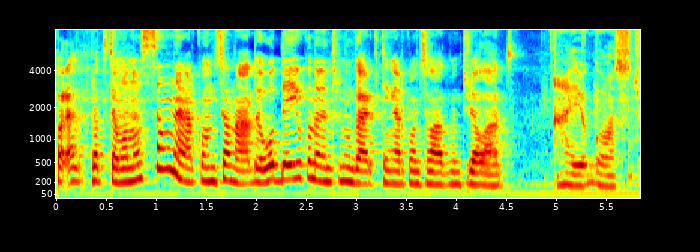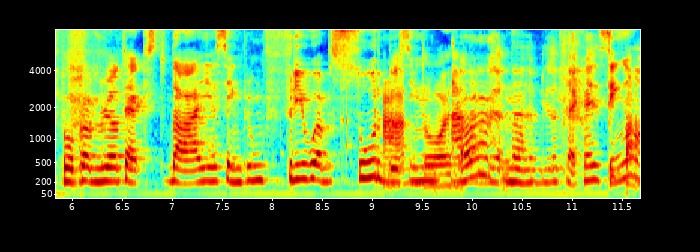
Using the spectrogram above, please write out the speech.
pra, pra tu ter uma noção, né? Ar-condicionado. Eu odeio quando eu entro em lugar que tem ar-condicionado muito gelado. Ah, eu gosto. Tipo, pra biblioteca estudar e é sempre um frio absurdo, assim. Adoro. Ah, na Ah, na biblioteca esse Tem um,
